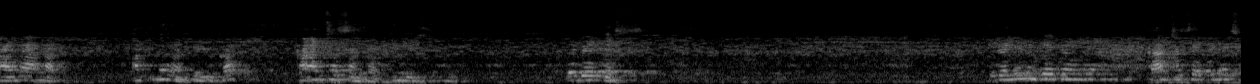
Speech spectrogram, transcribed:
ఆయన అన్నారు అందరూ అంటే ఇంకా కాన్షియస్ అంటారు ఇంగ్లీష్ అవేర్నెస్ ఇవన్నీ ఇంకేదో ఉంది కాన్షియస్ అవేర్నెస్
